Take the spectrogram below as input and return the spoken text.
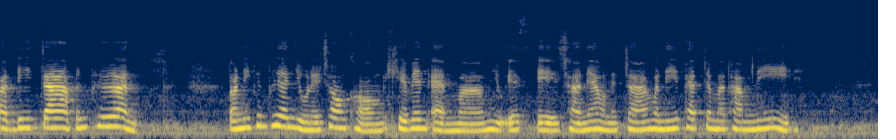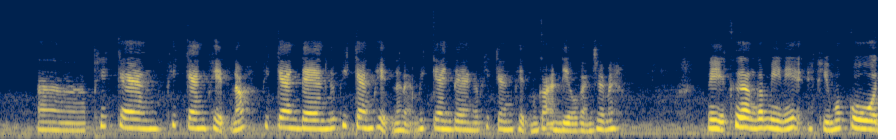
วัสดีจ้าเพื่อนๆ ตอนนี้เพื่อนๆ อยู่ในช่องของ Kevin and Mom USA Channel นะจ๊ะ วันนี้แพทจะมาทำนี่พริกแกงพริกแกงเผ็ดเนาะพริกแกงแดงหรือพริกแกงเผ็ดนั่นแหละพริกแกงแดงกับพริกแกงเผ็ดมันก็อันเดียวกันใช่ไหมนี่เครื่องก็มีนี่ผิวมะกรูด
